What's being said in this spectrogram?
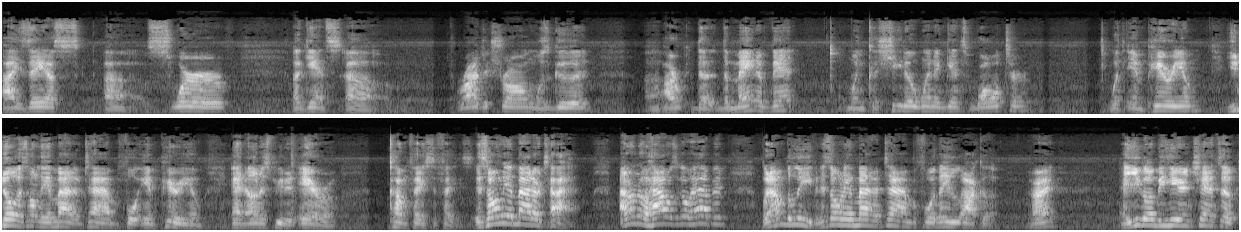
Isaiah uh, Swerve against uh, Roderick Strong was good. Uh, the the main event when Kushida went against Walter with Imperium, you know it's only a matter of time before Imperium and Undisputed Era come face to face. It's only a matter of time. I don't know how it's gonna happen, but I'm believing it's only a matter of time before they lock up. All right, and you're gonna be hearing chants of.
